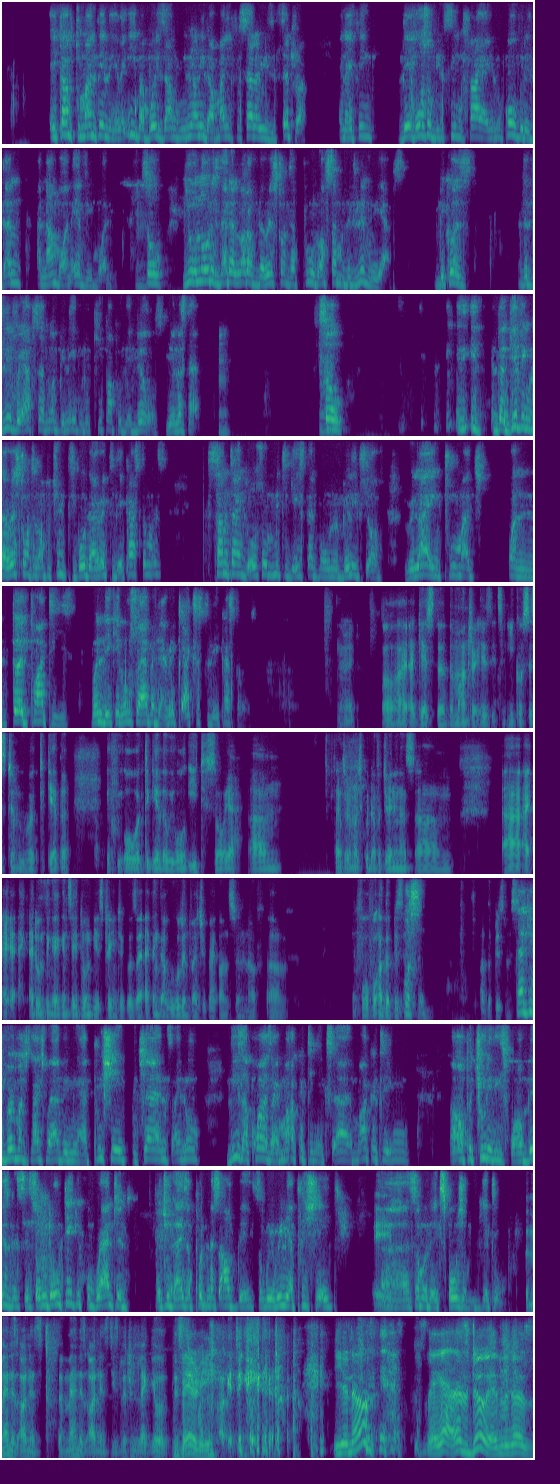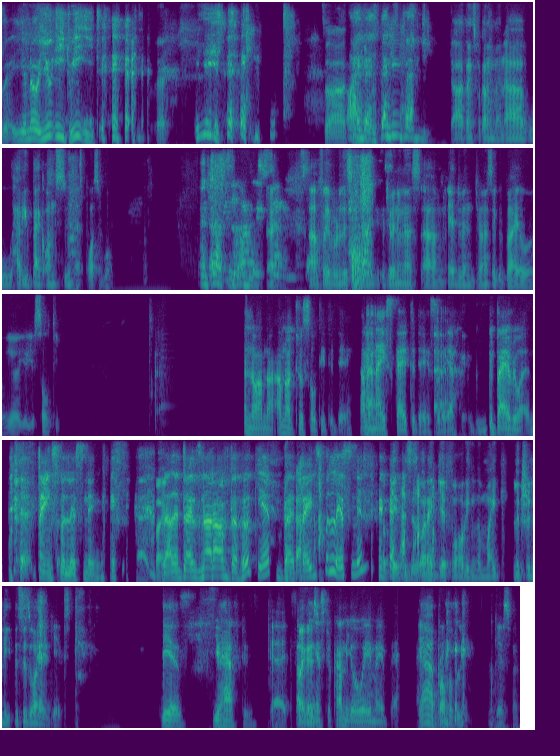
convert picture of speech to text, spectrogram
it comes to month end, they're like, Iba boys, we now need our money for salaries, etc. And I think they've also been seeing fire. You know, COVID has done a number on everybody. Mm. So you'll notice that a lot of the restaurants have pulled off some of the delivery apps because the delivery apps have not been able to keep up with their bills. You understand? Mm. So it, it, the giving the restaurants an opportunity to go direct to their customers sometimes also mitigates that vulnerability of relying too much on third parties when they can also have a direct access to their customers. All right. Well, I, I, guess the, the mantra is it's an ecosystem. We work together. If we all work together, we all eat. So yeah. Um, thanks very much, Kuda, for joining us. Um, uh, I, I, I don't think I can say don't be a stranger because I, I think that we will invite you back on soon enough um, for for other business. Awesome. For other business. Thank you very much, guys, for having me. I appreciate the chance. I know these are quasi marketing uh, marketing opportunities for our businesses. So we don't take it for granted that you guys are putting us out there. So we really appreciate Hey, uh, some of the exposure we're getting. the man is honest. The man is honest. He's literally like, yo, this Very. is marketing. You know? So, yeah, let's do it because you know you eat, we eat. so uh, All right, thank you. guys. Thank you for having me. Uh, thanks for coming, man. Uh, we'll have you back on soon as possible. Fantastic. God bless. All right. Uh, for everyone listening, thank you for joining us. Um, Edwin, do you want to say goodbye or you're, you're, you're salty? no, I'm not. I'm not too salty today. I'm Ah. a nice guy today. So Ah, yeah. Goodbye, everyone. thanks for listening. All right, bye. Valentine's not off the hook yet, but thanks for listening. okay, this is what I get for hogging the mic. Literally, this is what I get. yes, you have to. Yeah, bye, Something guys. has to come your way, my bad. Yeah, probably. I'm guessing.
